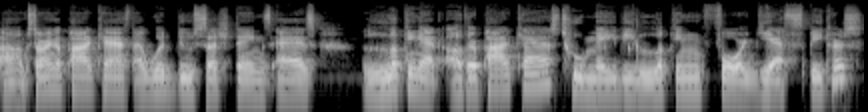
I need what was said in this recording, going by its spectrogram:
Um, starting a podcast, I would do such things as looking at other podcasts who may be looking for guest speakers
